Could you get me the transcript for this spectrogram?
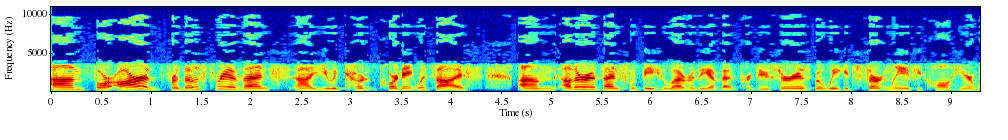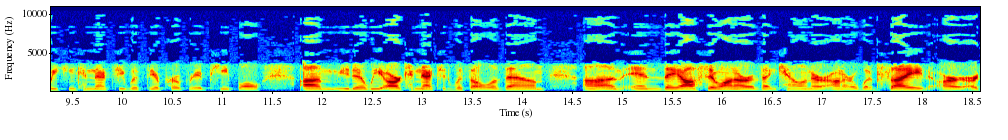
Um, for our for those three events, uh, you would co- coordinate with us. Um, other events would be whoever the event producer is, but we could certainly, if you call here, we can connect you with the appropriate people. Um, you know, we are connected with all of them, um, and they also on our event calendar on our website are, are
